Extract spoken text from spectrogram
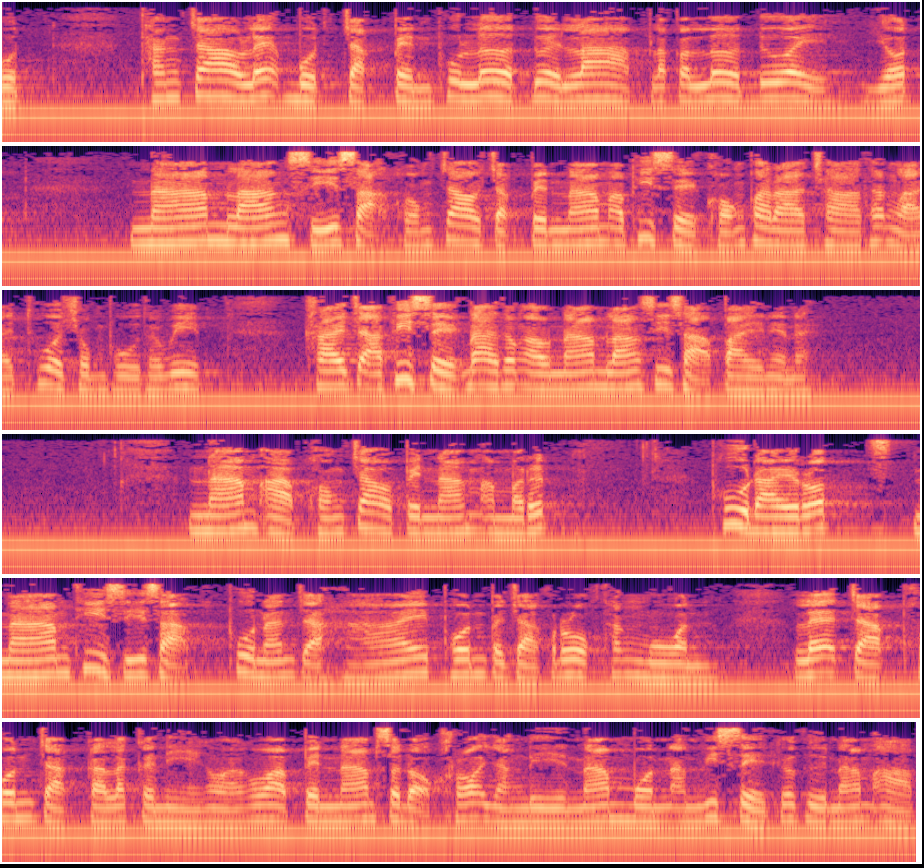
บุตร ทั้งเจ้าและบุตรจักเป็นผู้เลิศด้วยลาบแล้วก็เลิศด้วยยศ น้ำล้างศีรษะของเจ้าจักเป็นน้ำอภิเศกของพระราชาทั้งหลายทั่วชมพูทวีป ใครจะอภิเศกได้ต้องเอาน้ำล้างศีรษะไปเนี่ยนะน้ำอาบของเจ้าเป็นน้ำอมฤตผู้ใดรดน้ำที่ศีรษะ ผู้นั้นจะหายพ้นไปจากโรคทั้งมวล และจากพ้นจากกาลกณีเขาว่าเป็นน้ำสะดาะเคราะห์อย่างดี น้ำมนต์อันวิเศษก็คือน้ำอาบ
